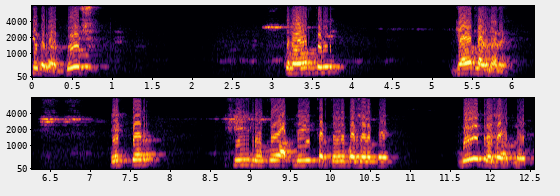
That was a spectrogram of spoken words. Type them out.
हे बघा, दोष कोणावर तरी घ्यावाच लागणार आहे. एक तर ही लोक आपले कर्तव्य बजावत नाहीत, वेळ बजावत नाहीत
